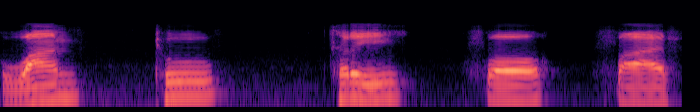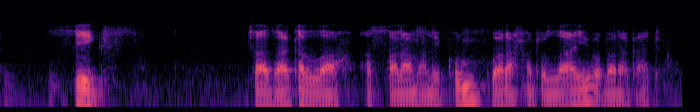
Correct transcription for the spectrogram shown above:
1 2 3 4 5 6 jazakallah. Assalamu alaikum warahmatullahi wabarakatuh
